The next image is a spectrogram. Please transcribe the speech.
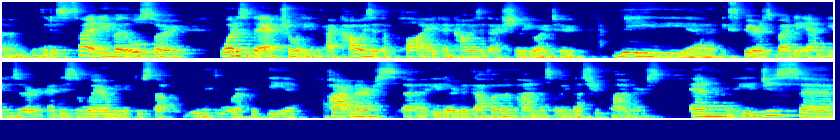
um, into the society, but also what is the actual impact? How is it applied, and how is it actually going to be experienced by the end user? And this is where we need to start. We need to work with the partners, uh, either the government partners or industry partners. And it just, uh,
